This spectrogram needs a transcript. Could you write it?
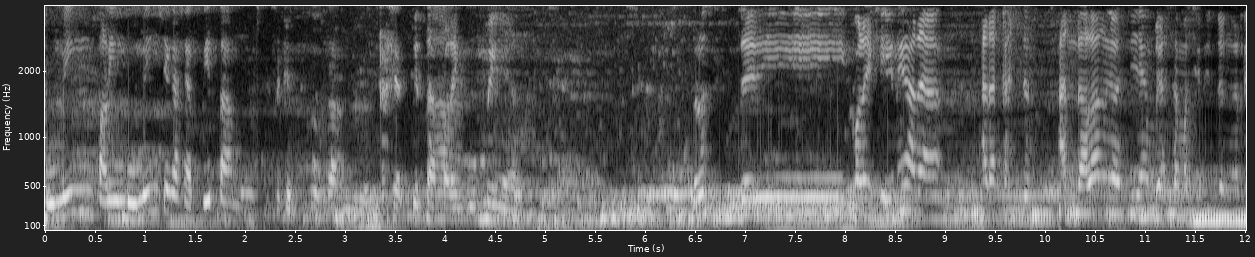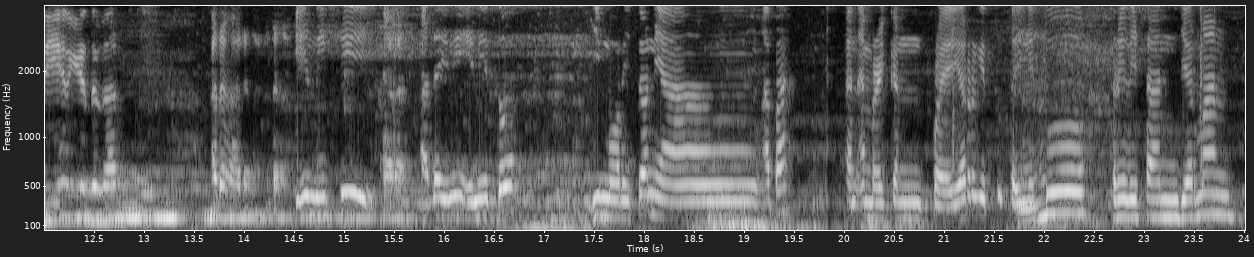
booming paling booming sih kaset pita Sakit kaset kita paling booming ya. Terus dari koleksi ini ada ada kaset andalan nggak sih yang biasa masih didengerin gitu kan? Ada nggak? Ada nggak? Ada ini sih ada ini ini tuh Jim Morrison yang apa an American Prayer gitu ini tuh rilisan Jerman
